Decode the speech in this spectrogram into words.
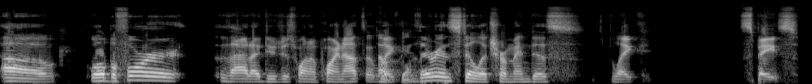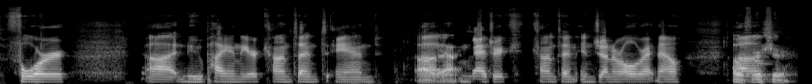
Uh, well, before that I do just want to point out that oh, like yeah. there is still a tremendous like space for uh, new pioneer content and oh, uh, oh, yeah. magic content in general right now. Oh, um, for sure.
